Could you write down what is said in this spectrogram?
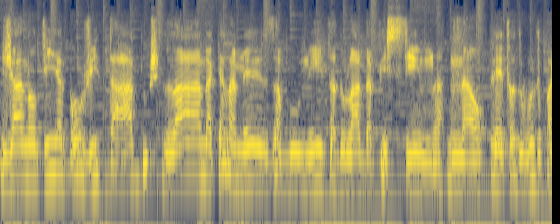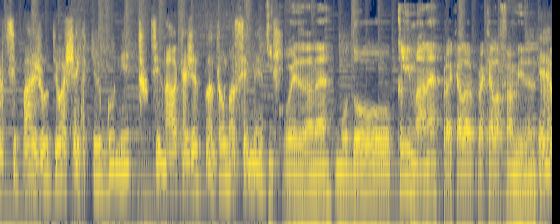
Já não tinha convidados lá naquela mesa bonita do lado da piscina. Não. Veio todo mundo participar junto. Eu achei aquilo bonito. Sinal que a gente plantou uma semente. Que coisa, né? Mudou o clima, né? Para aquela, aquela família, né? É,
